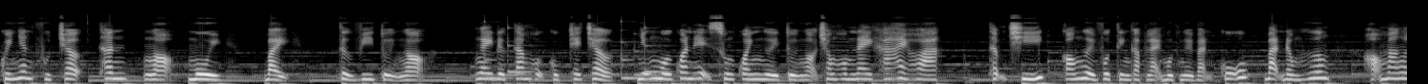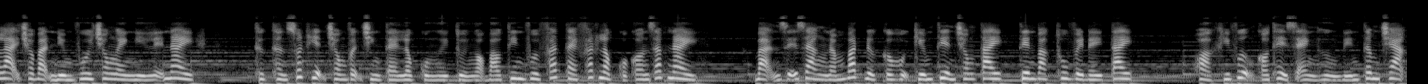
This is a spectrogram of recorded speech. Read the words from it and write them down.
Quý nhân phù trợ, thân, ngọ, mùi. 7. Tử vi tuổi ngọ, Ngày được tam hội cục che chở, những mối quan hệ xung quanh người tuổi ngọ trong hôm nay khá hài hòa. Thậm chí, có người vô tình gặp lại một người bạn cũ, bạn đồng hương, họ mang lại cho bạn niềm vui trong ngày nghỉ lễ này. Thực thần xuất hiện trong vận trình tài lộc của người tuổi ngọ báo tin vui phát tài phát lộc của con giáp này. Bạn dễ dàng nắm bắt được cơ hội kiếm tiền trong tay, tiền bạc thu về đầy tay. Hỏa khí vượng có thể sẽ ảnh hưởng đến tâm trạng,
